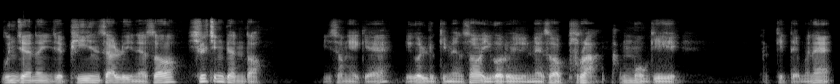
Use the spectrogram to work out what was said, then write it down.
문제는 이제 비인살로 인해서 실증 변덕 이성에게 이걸 느끼면서 이거로 인해서 불화, 반목이 있기 때문에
